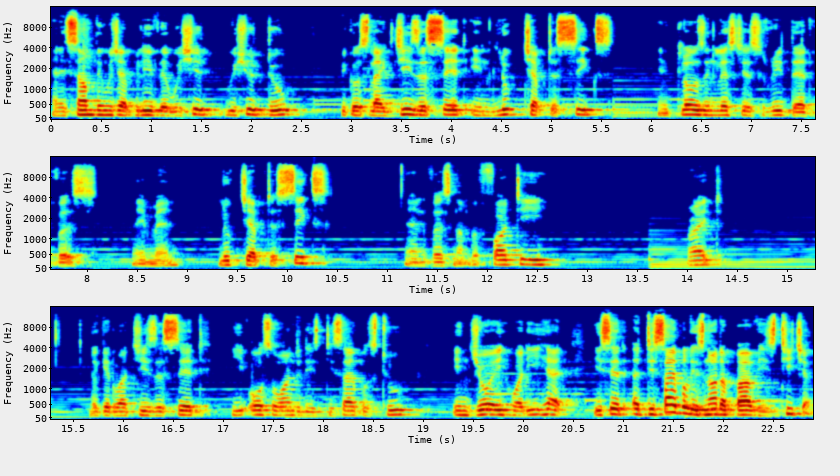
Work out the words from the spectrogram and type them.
and it's something which I believe that we should we should do because like Jesus said in Luke chapter 6, in closing, let's just read that verse. Amen. Luke chapter 6 and verse number 40. Right? Look at what Jesus said. He also wanted his disciples to enjoy what he had. He said, A disciple is not above his teacher,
